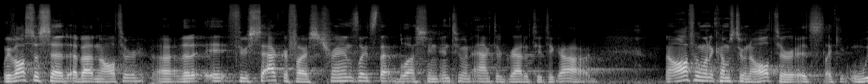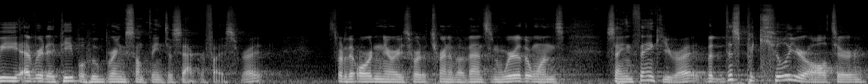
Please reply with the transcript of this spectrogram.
We've also said about an altar uh, that it, through sacrifice, translates that blessing into an act of gratitude to God. Now, often when it comes to an altar, it's like we, everyday people, who bring something to sacrifice, right? Sort of the ordinary sort of turn of events, and we're the ones saying thank you, right? But this peculiar altar,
